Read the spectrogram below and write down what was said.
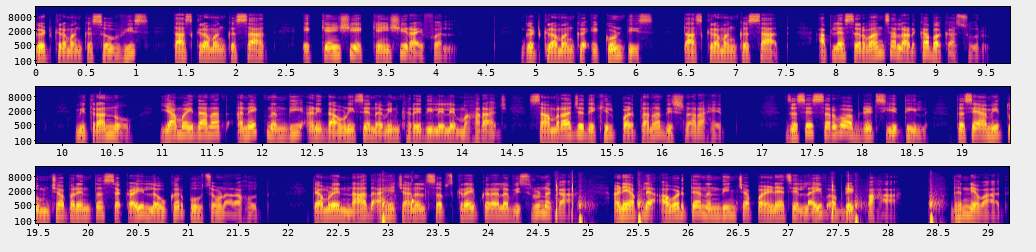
गट क्रमांक सव्वीस तास क्रमांक सात एक्क्याऐंशी एक्क्याऐंशी रायफल. गट क्रमांक एकोणतीस तास क्रमांक सात आपल्या सर्वांचा लाडका बकासूर. मित्रांनो या मैदानात अनेक नंदी आणि दावणीचे नवीन खरेदिलेले महाराज साम्राज्य देखील पळताना दिसणार आहेत. जसे सर्व अपडेट्स येतील तसे आम्ही तुमच्यापर्यंत सकाळी लवकर पोहोचवणार आहोत. त्यामुळे नाद आहे चॅनल सबस्क्राईब करायला विसरू नका आणि आपल्या आवडत्या नंदींच्या पळण्याचे लाईव्ह अपडेट पहा. धन्यवाद.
